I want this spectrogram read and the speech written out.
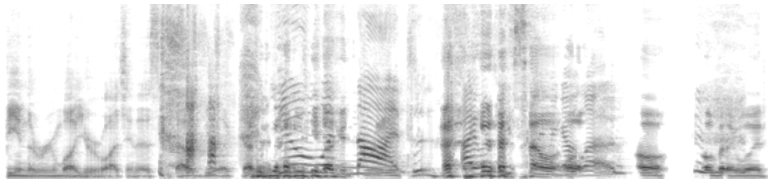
be in the room while you were watching this. That would be like that would, You would like not. I would be So- screaming out oh, loud. oh, oh, but I would.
